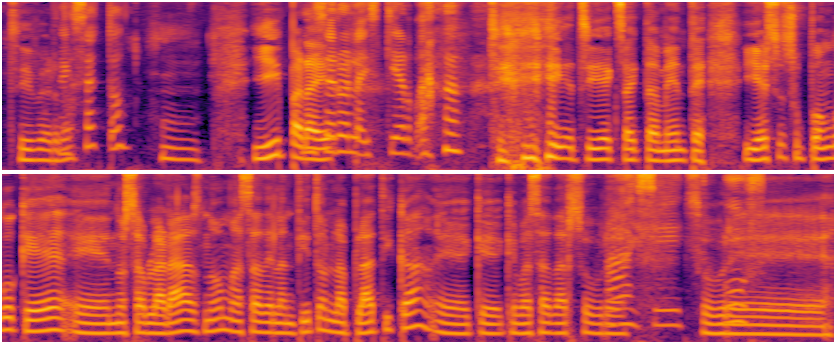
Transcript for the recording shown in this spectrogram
Mm. Sí, ¿verdad? Exacto. Y para... E cero a la izquierda. sí, sí, exactamente. Y eso supongo que eh, nos hablarás, ¿no? Más adelantito en la plática eh, que, vas a dar sobre, sobre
